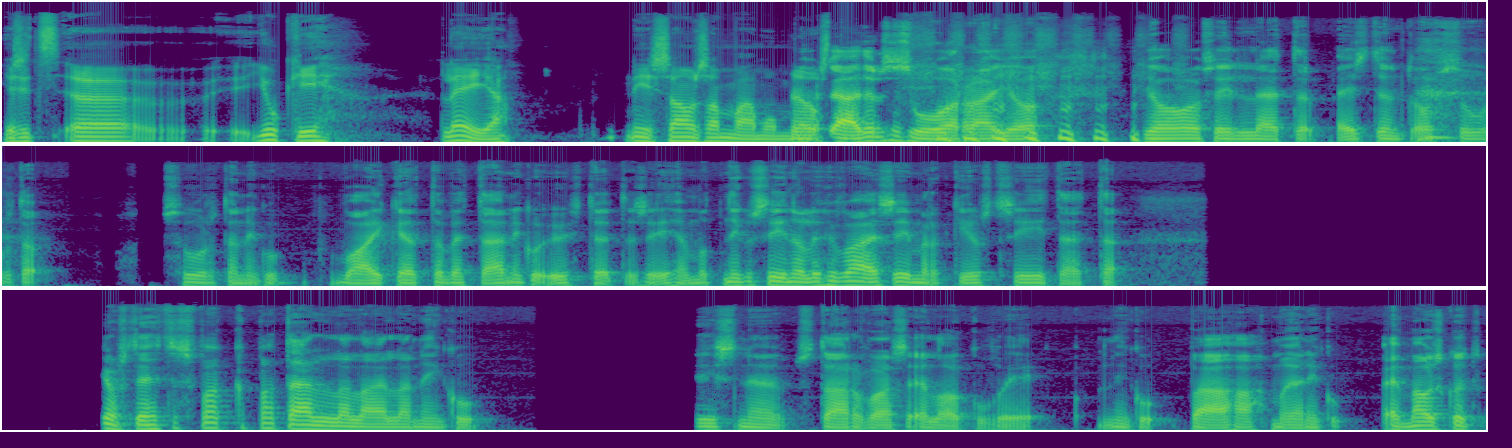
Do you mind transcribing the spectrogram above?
Ja sitten äh, Juki, Leija, niissä on samaa mun no, mielestä. No käytännössä suoraan joo, joo silleen, että ei sitten nyt ole suurta, suurta niin kuin vaikeutta vetää niin kuin yhteyttä siihen, mutta niin kuin siinä oli hyvä esimerkki just siitä, että jos tehtäisiin vaikkapa tällä lailla niin kuin Disney Star Wars-elokuvia niin kuin päähahmoja. Niin kuin, en mä usko, että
